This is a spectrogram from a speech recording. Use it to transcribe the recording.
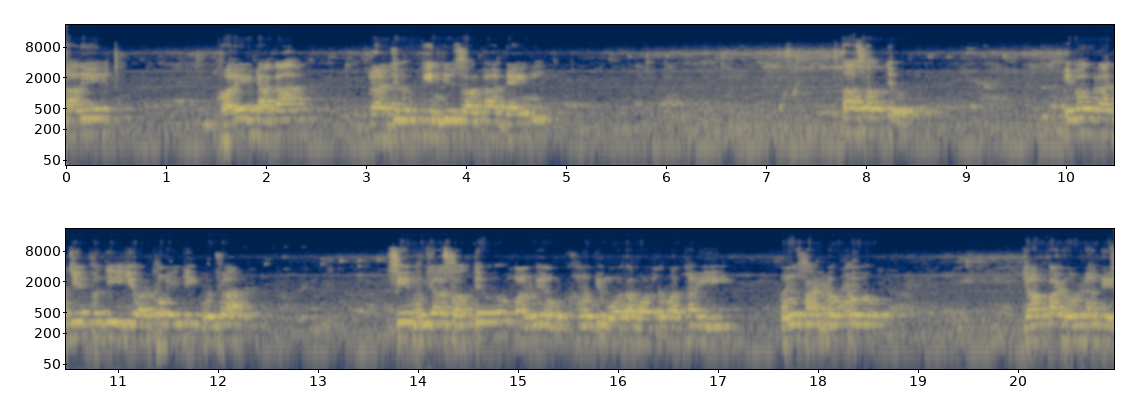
তাদের ঘরের টাকা রাজ্য, কেন্দ্রীয় সরকার দেয়নি। তা সত্ত্বেও এবং রাজ্যের প্রতি যে অর্থনৈতিক বোঝা, সেই বোঝা সত্ত্বেও মাননীয় মুখ্যমন্ত্রী মমতা বন্দ্যোপাধ্যায় এই উনষাট লক্ষ জব কার্ড হোল্ডারদের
